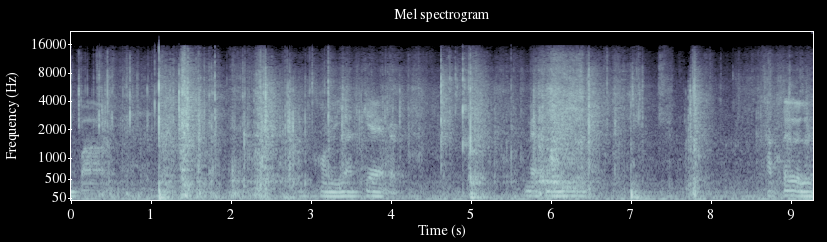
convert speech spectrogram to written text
ำปางขออนุญาตแก้แบบแบบนี้คัตเตอร์เลย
